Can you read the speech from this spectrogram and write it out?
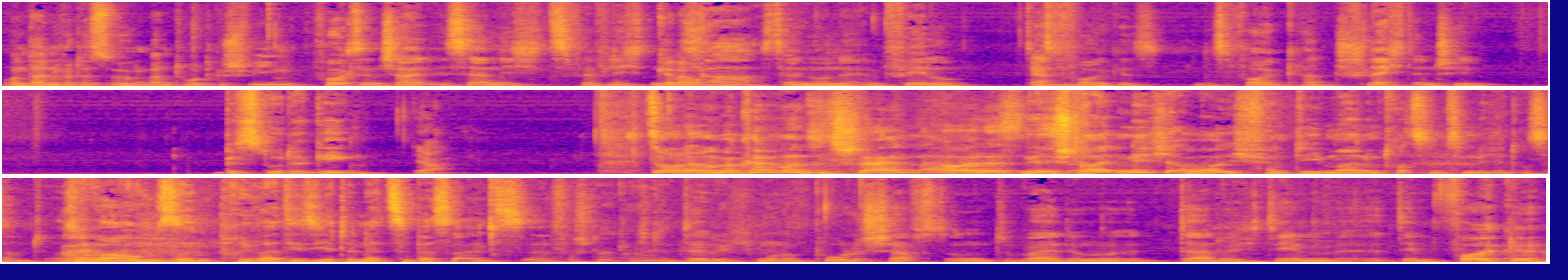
und dann wird es irgendwann totgeschwiegen. Volksentscheid ist ja nichts Verpflichtendes. Genau. Ja. Ist ja nur eine Empfehlung des Ja. Volkes. Und das Volk hat schlecht entschieden. Bist du dagegen? Ja. So, darüber können wir uns jetzt streiten, aber das Nee, ist. streiten nicht, aber ich finde die Meinung trotzdem ziemlich interessant. Also Ja. warum sind privatisierte Netze besser als äh, verstaatlichte? dadurch Monopole schaffst und weil du dadurch dem, dem Volke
